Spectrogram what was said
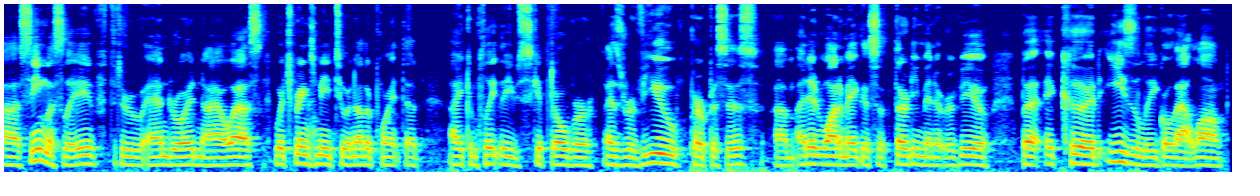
uh, seamlessly through android and ios which brings me to another point that I completely skipped over as review purposes. Um, I didn't want to make this a 30 minute review, but it could easily go that long.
